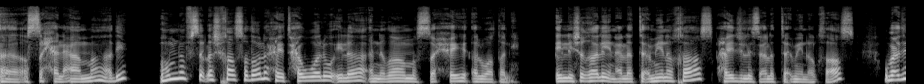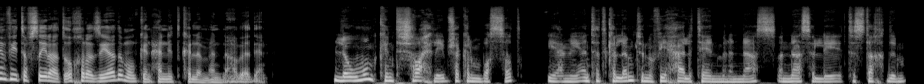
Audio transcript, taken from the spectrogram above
الصحة العامة هذه هم نفس الأشخاص هذول حيتحولوا إلى النظام الصحي الوطني اللي شغالين على التأمين الخاص حيجلس على التأمين الخاص وبعدين في تفصيلات أخرى زيادة ممكن حنتكلم عنها بعدين. لو ممكن تشرح لي بشكل مبسط يعني أنت تكلمت إنه في حالتين من الناس الناس اللي تستخدم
